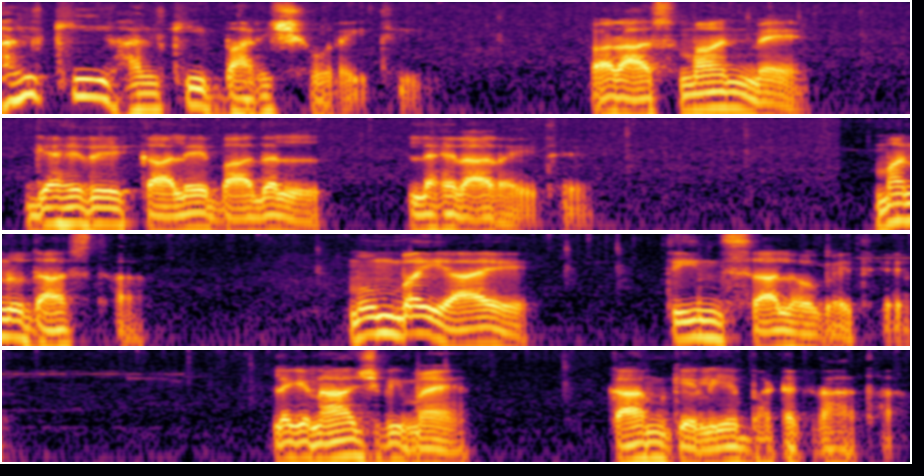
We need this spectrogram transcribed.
हल्की हल्की बारिश हो रही थी और आसमान में गहरे काले बादल लहरा रहे थे। मन उदास था। मुंबई आए तीन साल हो गए थे। लेकिन आज भी मैं काम के लिए भटक रहा था।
